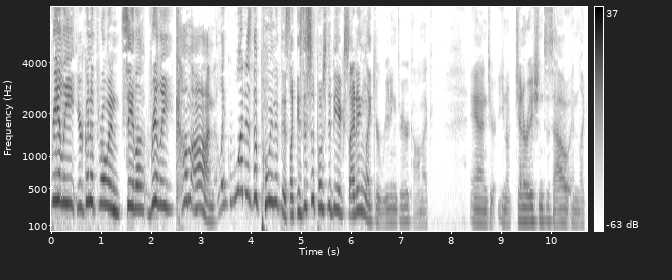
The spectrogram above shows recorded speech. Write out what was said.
Really? You're going to throw in Sela? Really? Come on. Like, what is the point of this? Like, is this supposed to be exciting? Like, you're reading through your comic and you're, you know, Generations is out and like,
